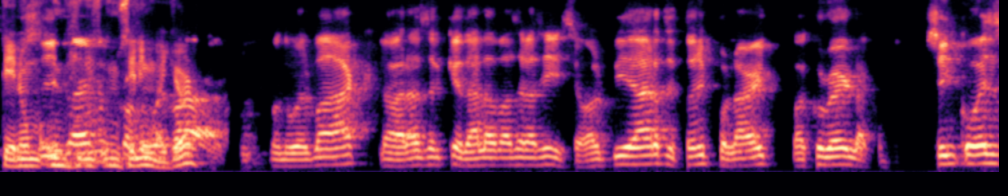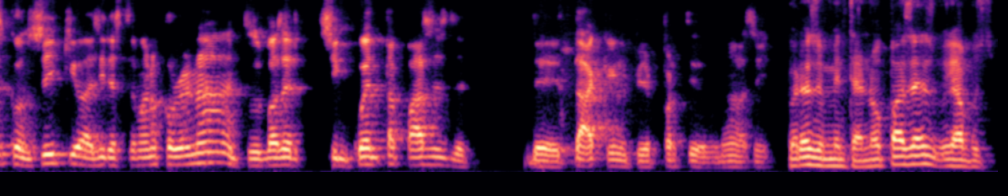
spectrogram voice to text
tiene un, sí, un, un cuando ceiling vuelva, mayor. cuando vuelva Dak, la verdad es que Dallas va a ser así, se va a olvidar de Tony Pollard, va a correrla como cinco veces con Siki, va a decir, este man no corre nada, entonces va a hacer 50 pases de, de Dak en el primer partido, nada así. Por eso, mientras no pase eso, digamos,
